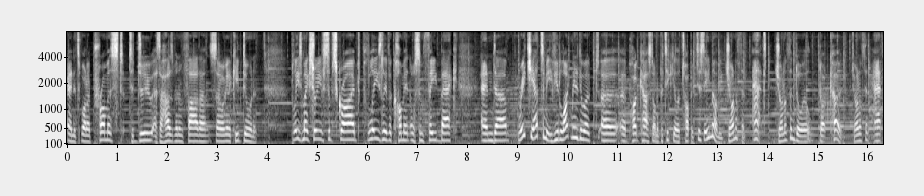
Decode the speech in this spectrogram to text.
and it's what I promised to do as a husband and father. So I'm going to keep doing it. Please make sure you've subscribed. Please leave a comment or some feedback. And uh, reach out to me if you'd like me to do a, a, a, podcast on a particular topic. Just email me, jonathan at jonathandoyle.co. Jonathan at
